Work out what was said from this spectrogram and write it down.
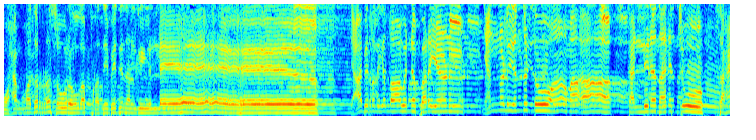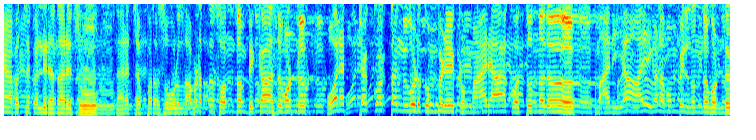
മുഹമ്മദ് റസൂറുള്ള പ്രതിവിധി നൽകിയില്ലേ? ജാബിർ റളിയല്ലാഹുവിന് പറയാണ് ഞങ്ങൾ എന്നിട്ടോ ആ കല്ലിനെ നനച്ചു സഹാബത്ത് കല്ലിനെ നനച്ചു. നനച്ചപ്പോ റസൂൽ അവിടത്തെ സ്വന്തം പിക്കാസ് കൊണ്ട് ഒരൊറ്റ കൊത്തങ്ങ് കൊടുക്കുമ്പോഴേക്കും ആരാ കൊത്തുന്നത്? അനുയായികളെ മുമ്പിൽ നിന്നുകൊണ്ട്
